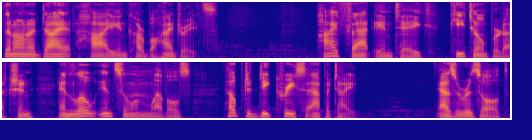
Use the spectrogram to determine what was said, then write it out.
than on a diet high in carbohydrates. High fat intake, ketone production, and low insulin levels help to decrease appetite. As a result,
